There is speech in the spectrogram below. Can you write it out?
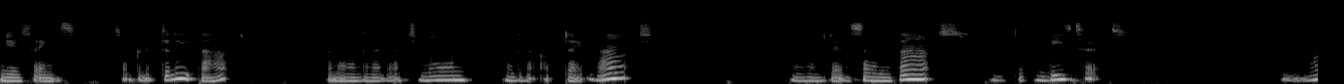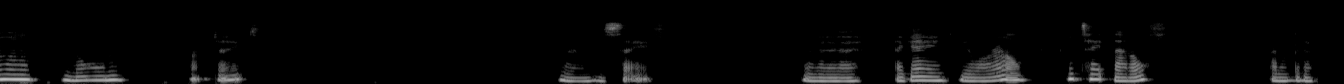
new things. So I'm going to delete that. And then I'm going to go to none. I'm going to update that. I'm going to do the same with that. Delete it. None, update. To save. I'm going to go again, URL. I'm going to take that off. And I'm going to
